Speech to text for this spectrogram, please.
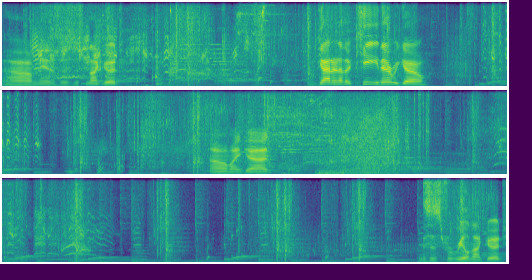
Oh, man, this is just not good. Got another key. There we go. Oh my god. This is for real not good.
